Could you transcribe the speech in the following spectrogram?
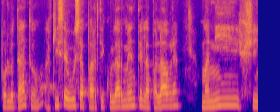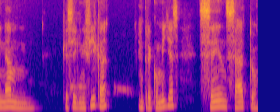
Por lo tanto, aquí se usa particularmente la palabra manishinam, que significa, entre comillas, sensato.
